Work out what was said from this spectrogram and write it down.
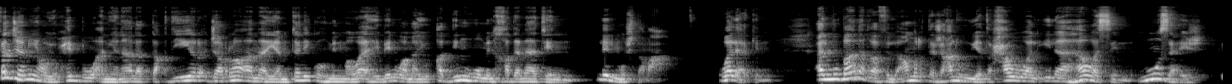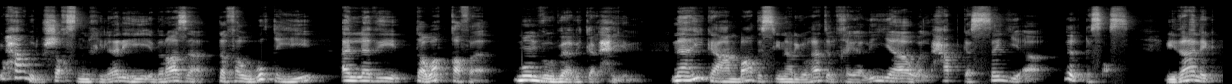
فالجميع يحب أن ينال التقدير جراء ما يمتلكه من مواهب وما يقدمه من خدمات للمجتمع ولكن المبالغة في الأمر تجعله يتحول إلى هوس مزعج يحاول الشخص من خلاله إبراز تفوقه الذي توقف منذ ذلك الحين ناهيك عن بعض السيناريوهات الخيالية والحبكة السيئة للقصص لذلك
